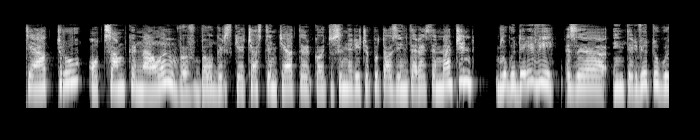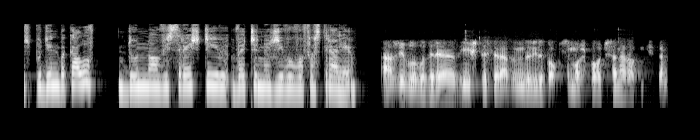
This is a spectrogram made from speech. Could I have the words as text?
театро от сам канала в българския частен театър, който се нарича по този интересен начин. Благодаря ви за интервюто, господин Бакалов. До нови срещи вече на живо в Австралия. Аз ви благодаря и ще се радвам да видя колко се може повече са народници там.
